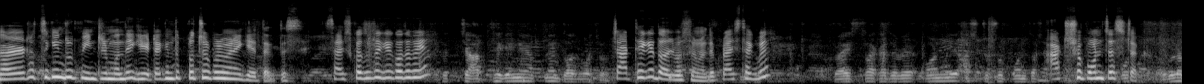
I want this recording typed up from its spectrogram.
গারারাটা হচ্ছে কিন্তু প্রিন্টের মধ্যে ঘেটা কিন্তু প্রচুর পরিমাণে ঘে থাকতেছে। সাইজ কত থেকে কত ভাইয়া? চার থেকে নিয়ে আপনার দশ বছর। চার থেকে দশ বছরের মধ্যে। প্রাইস থাকবে? প্রাইস রাখা যাবে অনলি টাকা। এগুলো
